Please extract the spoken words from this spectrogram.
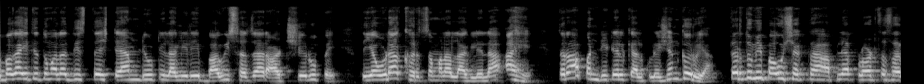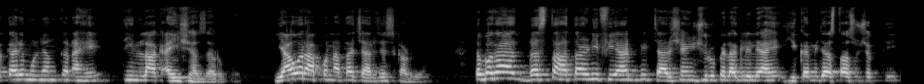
तर बघा इथे तुम्हाला दिसतंय स्टॅम्प ड्युटी लागलेली बावीस हजार आठशे रुपये. तर एवढा खर्च मला लागलेला आहे. तर आपण डिटेल कॅल्क्युलेशन करूया. तर तुम्ही पाहू शकता आपल्या प्लॉटचं सरकारी मूल्यांकन आहे तीन लाख ऐंशी हजार रुपये. यावर आपण आता चार्जेस काढूया. तर बघा दस्त हाताळणी फी बी चारशे ऐंशी रुपये लागलेली आहे. ही कमी जास्त असू शकते.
